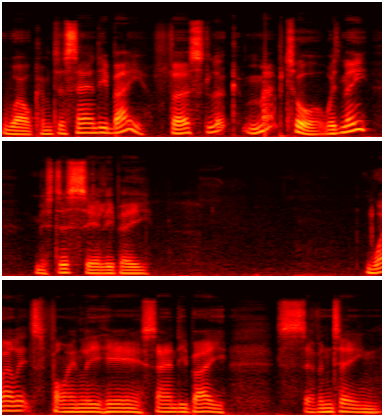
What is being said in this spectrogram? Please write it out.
Welcome to Sandy Bay, first look map tour with me, Mr. Sealyp. Well, it's finally here, Sandy Bay 17.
